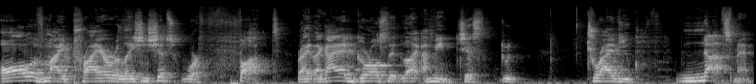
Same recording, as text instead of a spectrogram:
all of my prior relationships were fucked, right? Like I had girls that like I mean just would drive you nuts, man,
